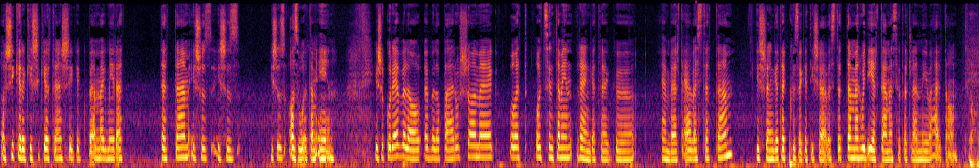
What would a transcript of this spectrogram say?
a sikerek és sikertelenségekben megmérettettem, és az, és az, és az, az voltam én. És akkor ebben a, ebben a párossal meg ott, ott szerintem én rengeteg ö, embert elvesztettem, és rengeteg közeget is elvesztettem, mert hogy értelmezhetetlenné váltam. Aha.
